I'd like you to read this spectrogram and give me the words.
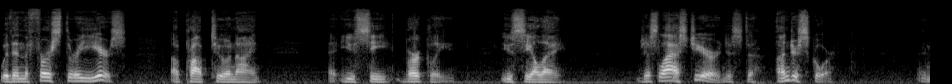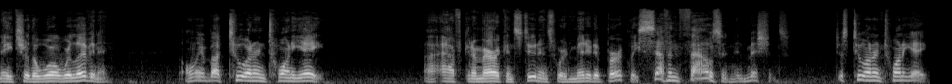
within the first three years of Prop 209 at UC Berkeley, UCLA. Just last year, just to underscore the nature of the world we're living in only about 228 uh, African American students were admitted at Berkeley, 7,000 admissions, just 228.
